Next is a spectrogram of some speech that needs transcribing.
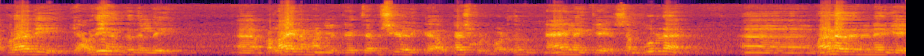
ಅಪರಾಧಿ ಯಾವುದೇ ಹಂತದಲ್ಲಿ ಪಲಾಯನ ಮಾಡಲಿಕ್ಕೆ ತಪ್ಪಿಸಿಕೊಳ್ಳಲಿಕ್ಕೆ ಅವಕಾಶ ಕೊಡಬಾರ್ದು. ನ್ಯಾಯಾಲಯಕ್ಕೆ ಸಂಪೂರ್ಣ ಮರಣದ ನಿರ್ಣಯಕ್ಕೆ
